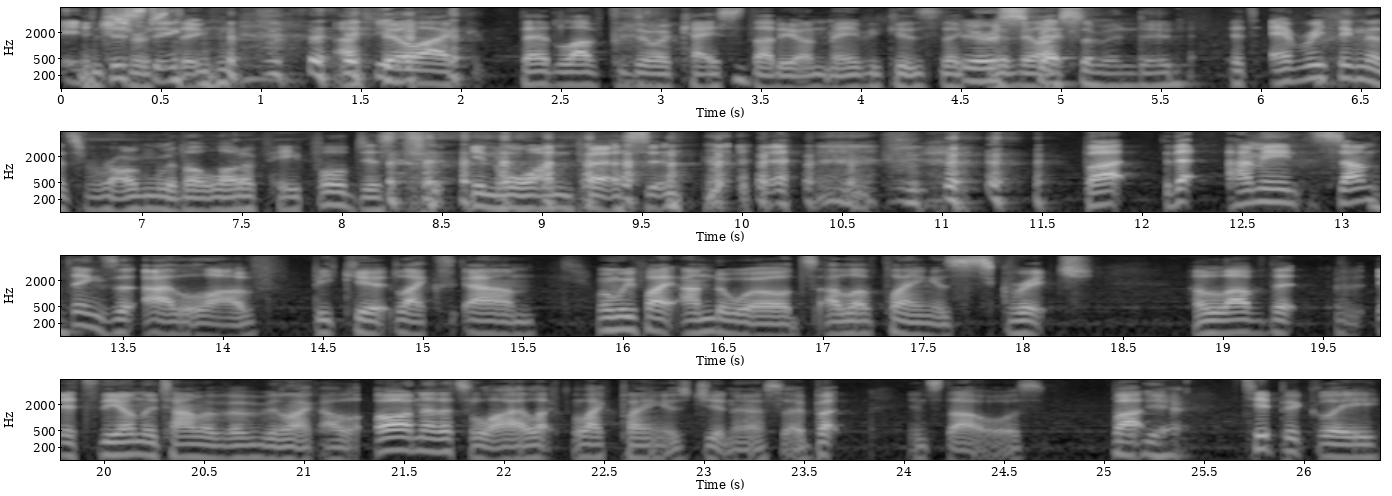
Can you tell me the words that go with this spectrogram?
Interesting. interesting. I feel Yeah. like they'd love to do a case study on me because they, You're a they'd like, specimen, dude. It's everything that's wrong with a lot of people just in one person. but that, I mean, some things that I love because, like, um, when we play Underworlds, I love playing as Skritch. I love that it's the only time I've ever been like, oh no, that's a lie. I like, like playing as Jyn Erso, but in Star Wars. But Yeah. Typically,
